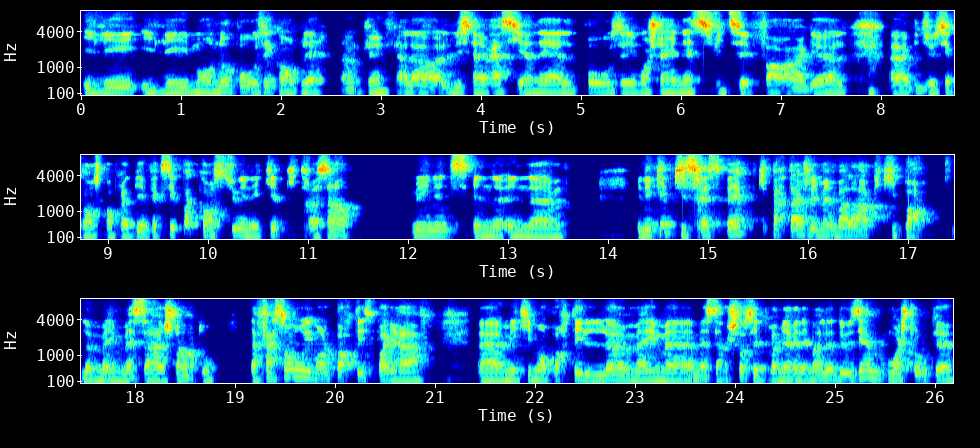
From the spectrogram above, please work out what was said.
il est, il est mon opposé complet. ok? Alors, lui, c'est un rationnel, posé. Moi, je suis un intuitif, fort en gueule. Euh, puis Dieu sait qu'on se comprend bien. Fait que c'est pas de constituer une équipe qui te ressemble, mais une, une, une, euh, une équipe qui se respecte, qui partage les mêmes valeurs, puis qui porte le même message tantôt. La façon dont ils vont le porter, c'est pas grave, euh, mais qu'ils vont porter le même euh, message. Ça, c'est le premier élément. Le deuxième, moi, je trouve que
